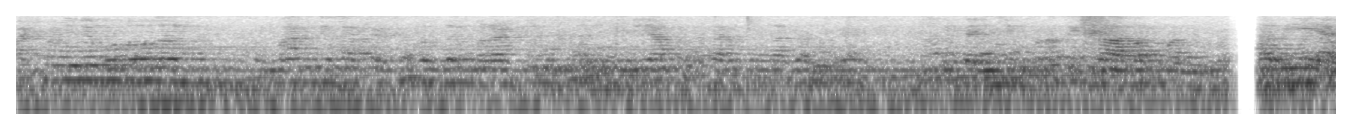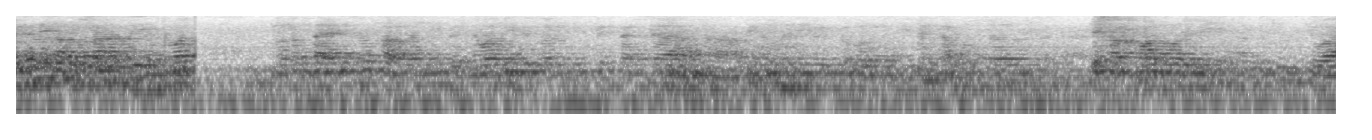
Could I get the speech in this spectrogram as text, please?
आठवणीने बोलवलं सन्मान केला त्याच्याबद्दल मराठी मीडिया पत्रकार मी त्यांची परत एकदा आभार मानतो. मी ॲडिशनल ॲडिशनल मी धन्यवाद तितकेच त्यांच्या अभिनंदनही व्यक्त करतो की त्यांच्या फक्त एका कॉलवरती किंवा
